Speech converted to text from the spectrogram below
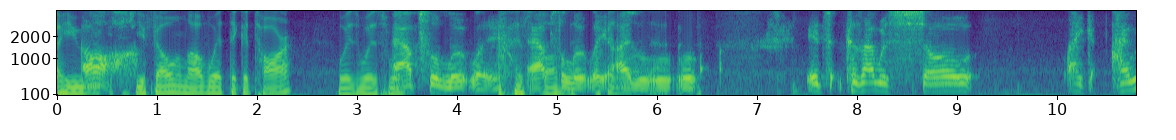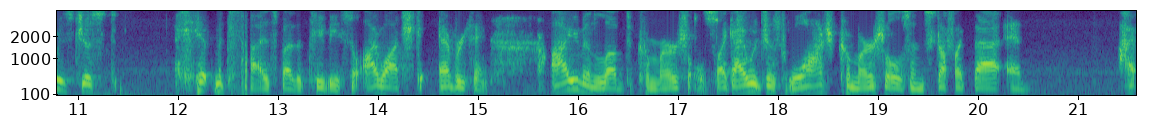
you Oh. you fell in love with the guitar? Was was with, absolutely love absolutely that. I i, it's because i was so like i was just hypnotized by the tv so i watched everything i even loved commercials like i would just watch commercials and stuff like that and i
